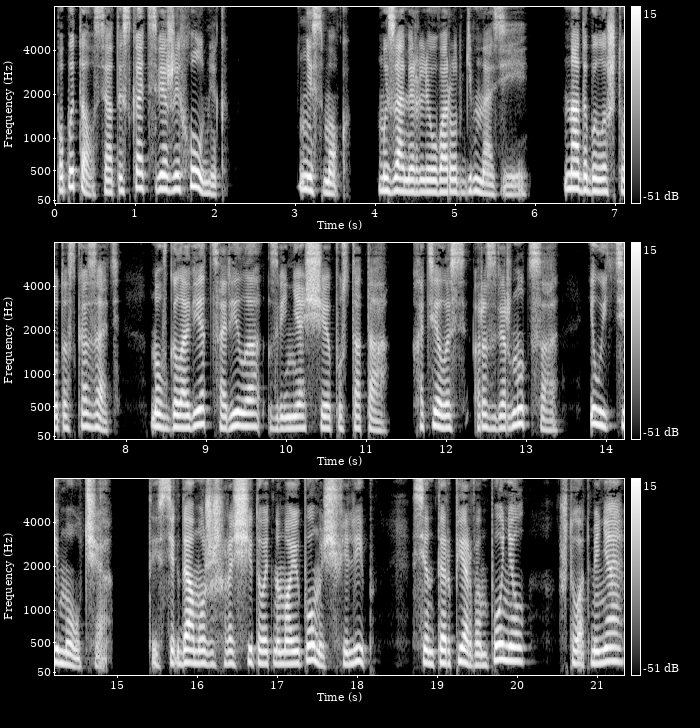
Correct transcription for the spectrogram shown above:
попытался отыскать свежий холмик. Не смог. Мы замерли у ворот гимназии. Надо было что-то сказать, но в голове царила звенящая пустота. Хотелось развернуться и уйти молча. «Ты всегда можешь рассчитывать на мою помощь, Филипп». Синтер первым понял, что от меня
